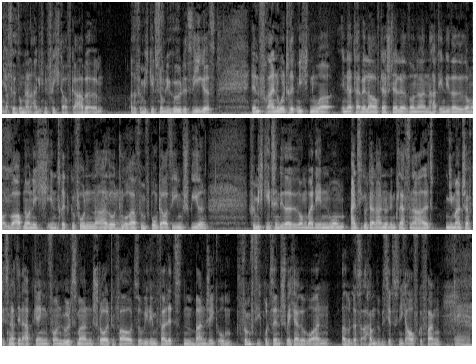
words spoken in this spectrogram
Ja, für Sundern eigentlich eine Pflichtaufgabe. Ähm, also für mich geht es nur um die Höhe des Sieges. Denn Freinol tritt nicht nur in der Tabelle auf der Stelle, sondern hat in dieser Saison auch überhaupt noch nicht in Tritt gefunden. Also mhm. Tura fünf Punkte aus sieben Spielen. Für mich geht es in dieser Saison bei denen nur um einzig und allein um den Klassenerhalt. Die Mannschaft ist nach den Abgängen von Hülsmann, Stoltefaut sowie dem verletzten Banjik um 50 Prozent schwächer geworden. Also das haben sie bis jetzt nicht aufgefangen. Mhm.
